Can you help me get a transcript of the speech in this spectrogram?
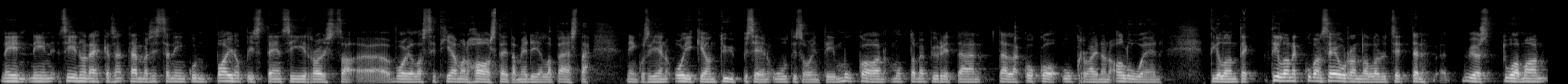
Niin, niin siinä on ehkä tämmöisissä niin kuin painopisteen siirroissa ää, voi olla sitten hieman haasteita medialla päästä niin kuin siihen oikean tyyppiseen uutisointiin mukaan, mutta me pyritään tällä koko Ukrainan alueen tilante, tilannekuvan seurannalla nyt sitten myös tuomaan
